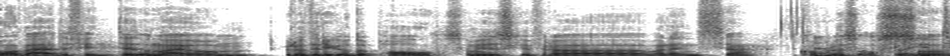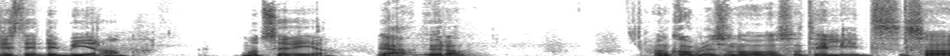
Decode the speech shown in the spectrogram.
Og det er definitivt. Og nå er jo Rodrigo de Paul, som vi husker fra Valencia, kobles Ble også utvist i debuten han, mot Sevilla. Ja, det gjorde han. Han kobles jo nå også til Leeds. Så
